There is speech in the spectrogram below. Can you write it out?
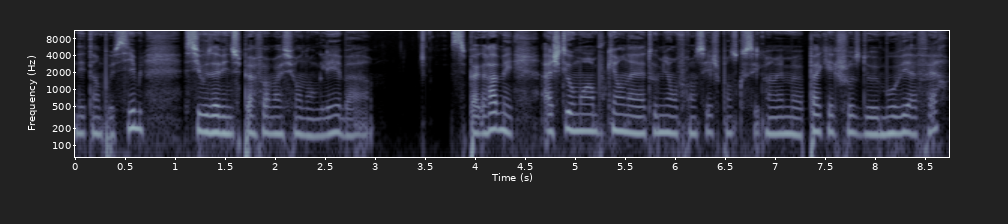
n'est impossible. Si vous avez une super formation en anglais, bah c'est pas grave, mais acheter au moins un bouquin en anatomie en français, je pense que c'est quand même pas quelque chose de mauvais à faire.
